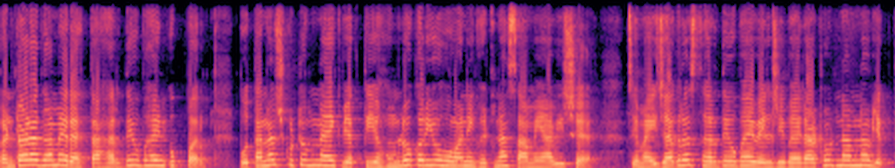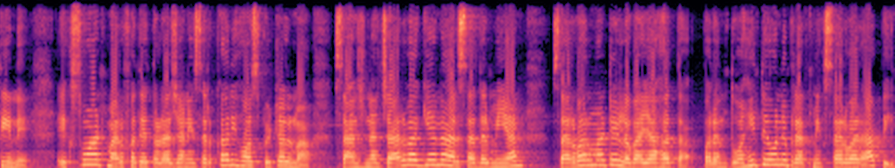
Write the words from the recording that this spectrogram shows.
કંટાળા ગામે રહેતા હરદેવભાઈ ઉપર પોતાના જ કુટુંબના એક વ્યક્તિએ હુમલો કર્યો હોવાની ઘટના સામે આવી છે. જેમાં ઇજાગ્રસ્ત હરદેવભાઈ વેલજીભાઈ રાઠોડ નામના વ્યક્તિને એકસો આઠ મારફતે તળાજાની સરકારી હોસ્પિટલમાં સાંજના ચાર વાગ્યાના અરસા દરમિયાન સારવાર માટે લવાયા હતા. પરંતુ અહીં તેઓને પ્રાથમિક સારવાર આપી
